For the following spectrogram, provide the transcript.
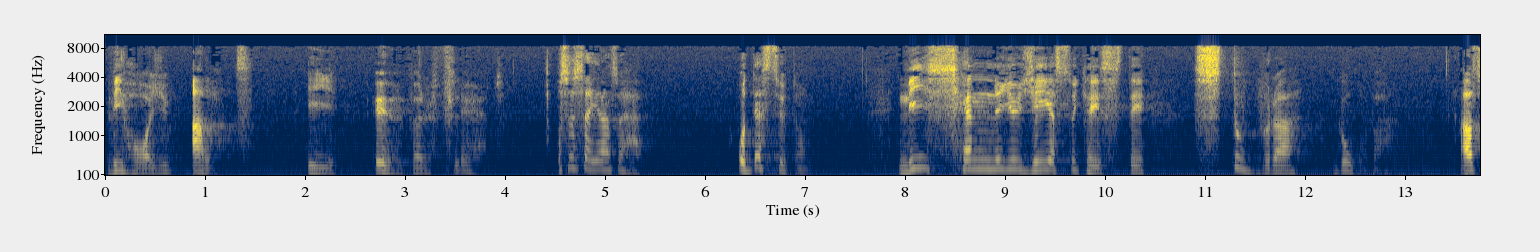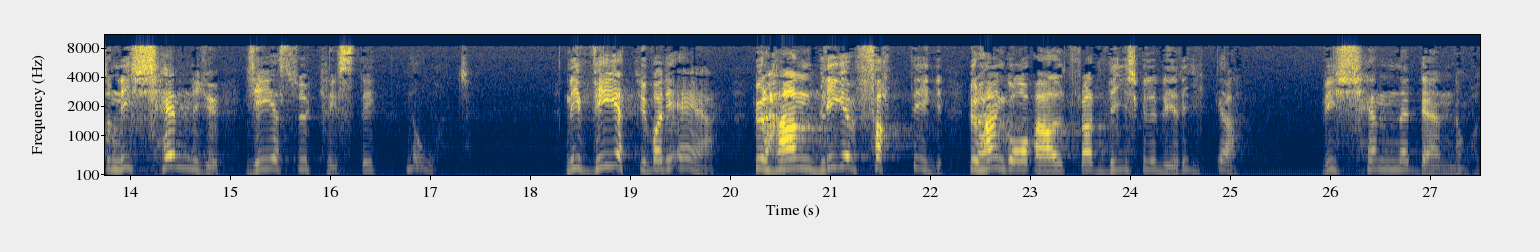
Vi har ju allt i överflöd. Och så säger han så här. Och dessutom, ni känner ju Jesu Kristi stora gåva. Alltså, ni känner ju Jesu Kristi nåd. Ni vet ju vad det är. Hur han blev fattig, hur han gav allt för att vi skulle bli rika Vi känner den nåden.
